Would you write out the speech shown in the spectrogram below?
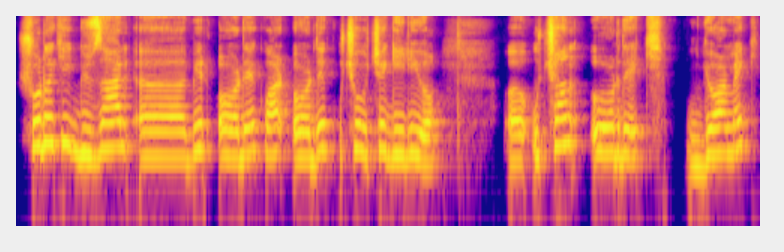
Şuradaki güzel e, bir ördek var. Ördek uça uça geliyor. E, uçan ördek görmek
